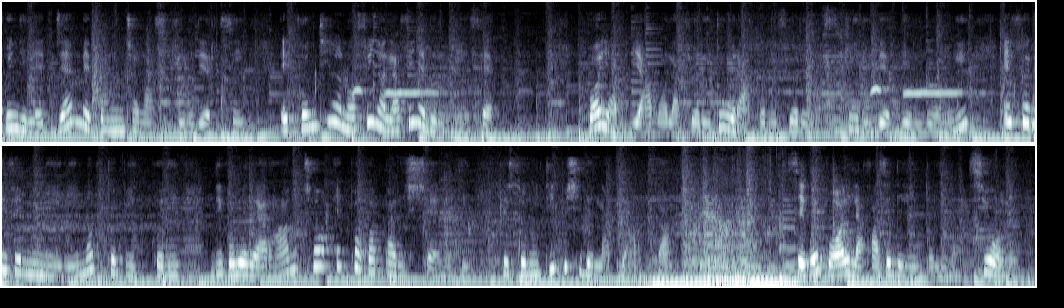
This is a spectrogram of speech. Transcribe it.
quindi le gemme cominciano a schiudersi e continuano fino alla fine del mese. Poi abbiamo la fioritura con i fiori maschili verdi e lunghi e i fiori femminili molto piccoli, di colore arancio e poco appariscenti, che sono tipici della pianta. Segue poi la fase dell'impollinazione,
